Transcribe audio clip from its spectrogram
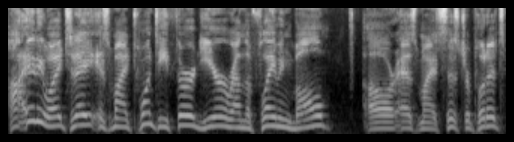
Uh, anyway, today is my 23rd year around the Flaming Ball, or as my sister put it,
